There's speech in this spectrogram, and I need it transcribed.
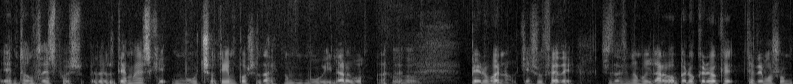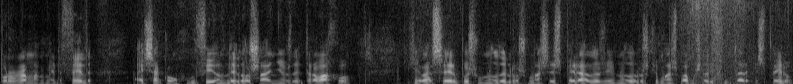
Entonces, pues el tema es que mucho tiempo se está haciendo muy largo. Pero bueno, ¿qué sucede? Se está haciendo muy largo, pero creo que tenemos un programa merced a esa conjunción de dos años de trabajo que va a ser pues uno de los más esperados y uno de los que más vamos a disfrutar, espero,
